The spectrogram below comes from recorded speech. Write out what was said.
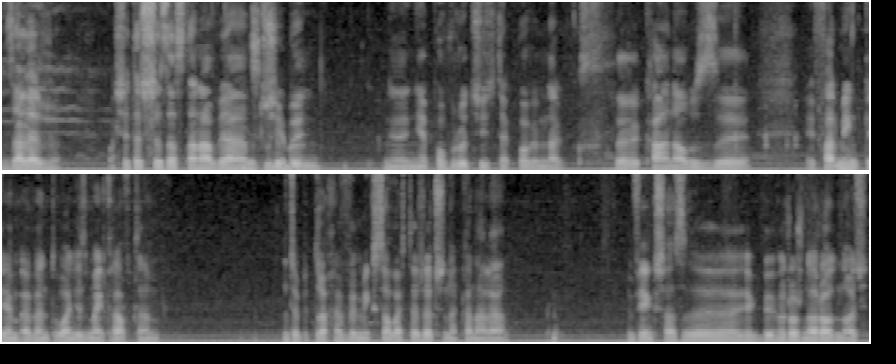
Zależy. Właśnie też się zastanawiałem, Nic czy nie by nie, nie powrócić, tak powiem, na kanał z y, farmingiem, ewentualnie z Minecraftem, żeby trochę wymiksować te rzeczy na kanale. Większa z, jakby różnorodność,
